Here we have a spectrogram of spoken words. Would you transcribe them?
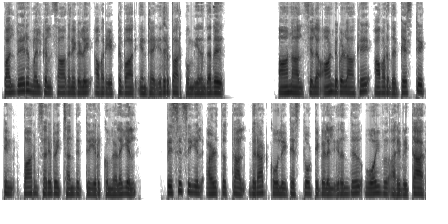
பல்வேறு மைல்கள் சாதனைகளை அவர் எட்டுவார் என்ற எதிர்பார்ப்பும் இருந்தது. ஆனால் சில ஆண்டுகளாக அவரது டெஸ்ட் ரேட்டிங் பார்ம் சரிவை சந்தித்து இருக்கும் நிலையில் பிசிசியில் அழுத்தத்தால் விராட் கோலி டெஸ்ட் போட்டிகளில் இருந்து ஓய்வு அறிவித்தார்.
